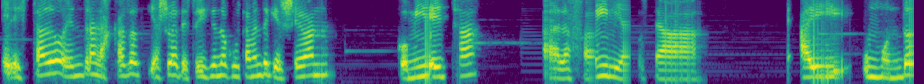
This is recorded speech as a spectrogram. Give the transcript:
el Estado entra en las casas y ayuda. Te estoy diciendo justamente que llevan comida hecha a la familia. O sea, hay un montón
